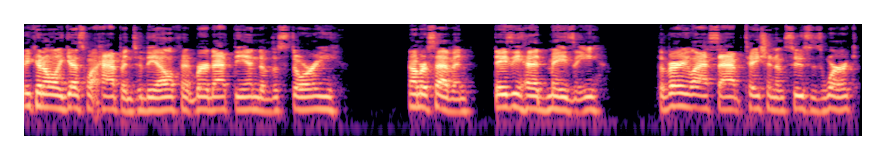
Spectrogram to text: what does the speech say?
we can only guess what happened to the elephant bird at the end of the story. Number 7. Daisy Head Mayzie. The very last adaptation of Seuss's work,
